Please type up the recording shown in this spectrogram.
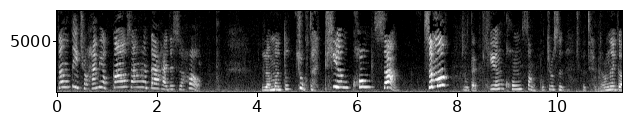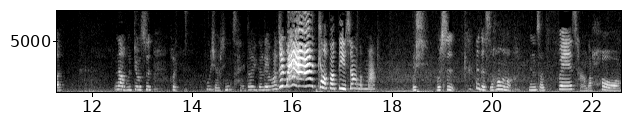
当地球还没有高山和大海的时候，人们都住在天空上。什么？住在天空上，不就是会踩到那个？那不就是会不小心踩到一个裂缝，就啊跳到地上了吗？不是，不是。那个时候哦，云层非常的厚哦，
